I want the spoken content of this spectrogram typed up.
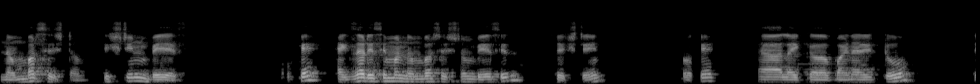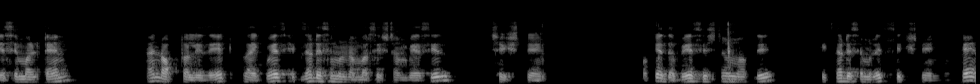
number system. 16 base. Okay. Hexadecimal number system base is 16 okay? Uh, like uh, binary 2 decimal 10 and octal is 8 likewise hexadecimal number system base is 16 okay the base system of the hexadecimal is 16 okay?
